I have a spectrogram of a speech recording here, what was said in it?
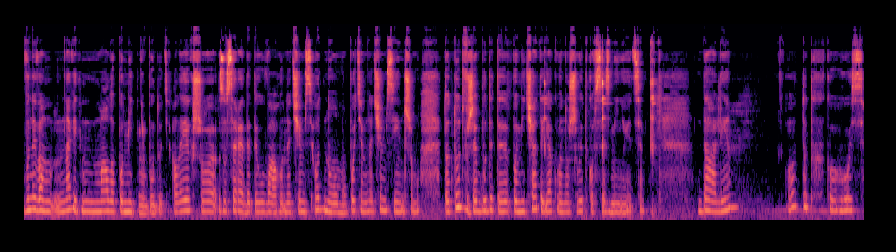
вони вам навіть мало помітні будуть. Але якщо зосередити увагу на чимсь одному, потім на чимсь іншому, то тут вже будете помічати, як воно швидко все змінюється. Далі, от тут когось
